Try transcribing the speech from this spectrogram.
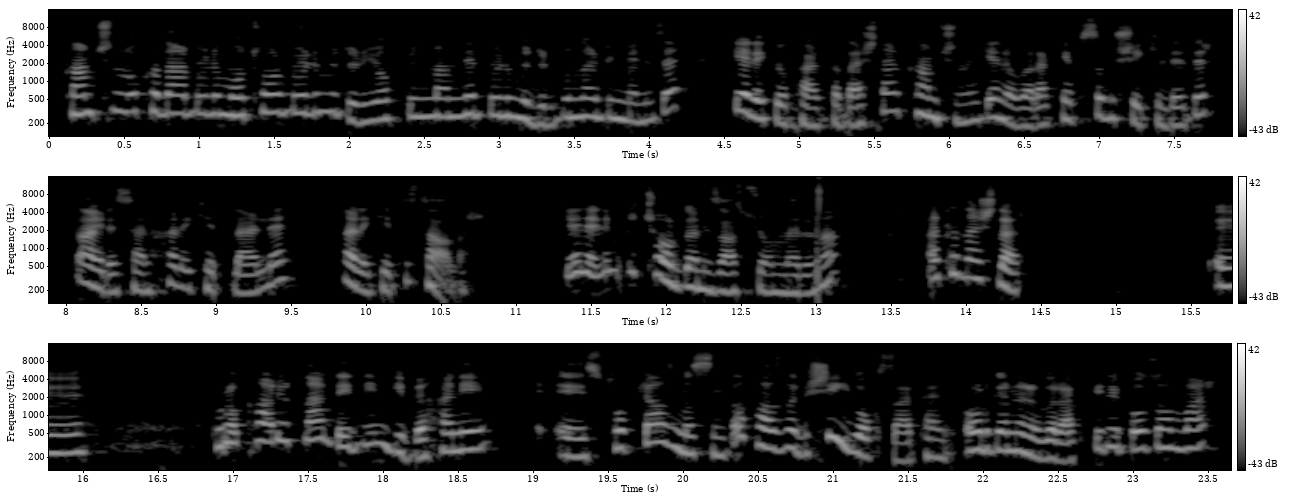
Kamçının o kadar böyle motor bölümüdür, yok bilmem ne bölümüdür. Bunları bilmenize gerek yok arkadaşlar. Kamçının genel olarak yapısı bu şekildedir. Dairesel hareketlerle hareketi sağlar. Gelelim iç organizasyonlarına. Arkadaşlar, e, prokaryotlar dediğim gibi hani e, sitoplazmasında fazla bir şey yok zaten. Organel olarak bir ribozom var.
